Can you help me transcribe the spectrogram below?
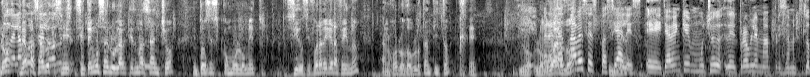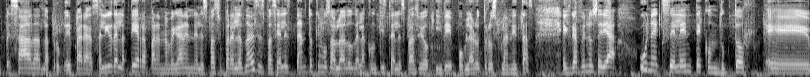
no, me ha pasado que si, tengo un celular que es más ancho, entonces, ¿cómo lo meto? Si, si fuera de grafeno, a lo mejor lo doblo tantito. Lo, lo para las naves espaciales, eh, ya. ven que mucho del problema precisamente es lo pesadas, la, eh, para salir de la Tierra, para navegar en el espacio. Para las naves espaciales, tanto que hemos hablado de la conquista del espacio y de poblar otros planetas, el grafeno sería un excelente conductor, eh,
